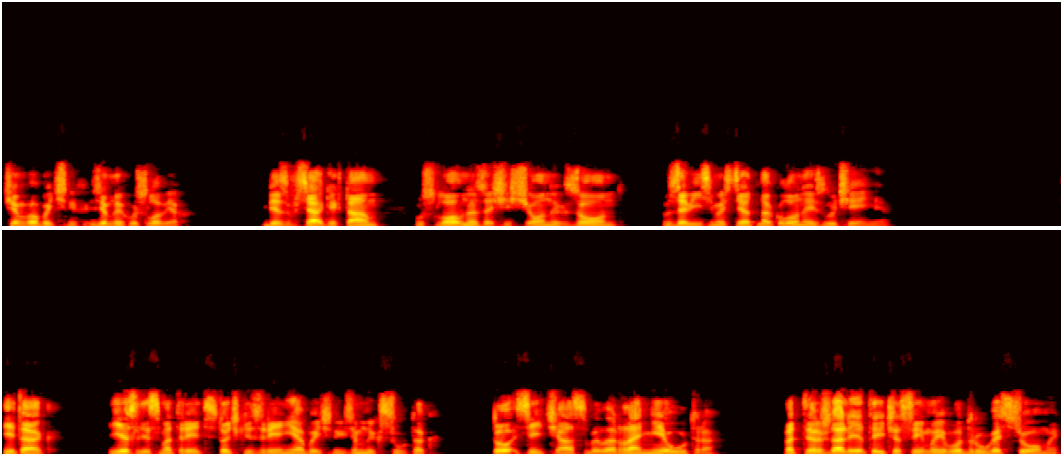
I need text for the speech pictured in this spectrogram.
чем в обычных земных условиях, без всяких там условно защищенных зон, в зависимости от наклона излучения. Итак, если смотреть с точки зрения обычных земных суток, то сейчас было раннее утро, Подтверждали это и часы моего друга Семы,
